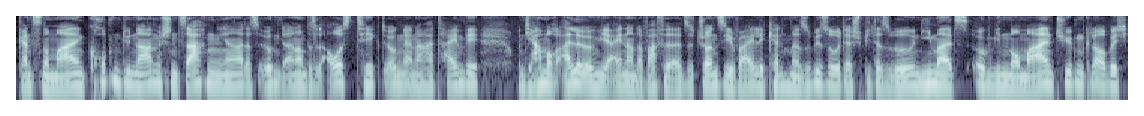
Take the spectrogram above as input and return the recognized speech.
ganz normalen gruppendynamischen Sachen, ja, dass irgendeiner ein bisschen austickt, irgendeiner hat Heimweh. Und die haben auch alle irgendwie einen an der Waffe. Also John C. Riley kennt man ja sowieso, der spielt da sowieso niemals irgendwie einen normalen Typen, glaube ich.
